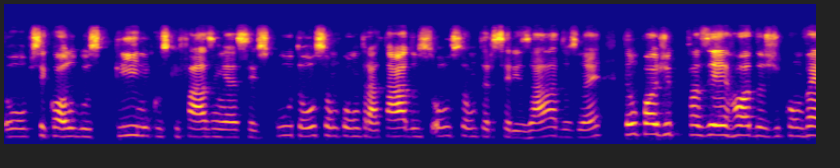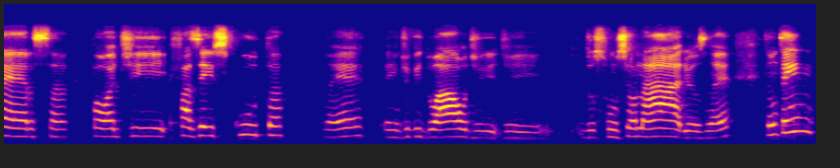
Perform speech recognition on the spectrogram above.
ou psicólogos clínicos que fazem essa escuta, ou são contratados, ou são terceirizados, né. Então, pode fazer rodas de conversa, pode fazer escuta né, individual de, de, dos funcionários, né? Então tem,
